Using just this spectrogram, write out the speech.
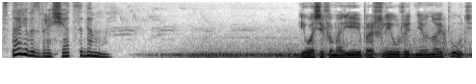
стали возвращаться домой. Иосиф и Мария прошли уже дневной путь,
